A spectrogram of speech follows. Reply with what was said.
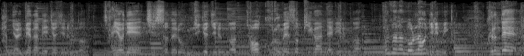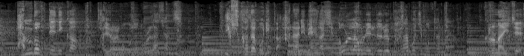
한 열매가 맺어지는 것, 자연의 질서대로 움직여지는 것, 저 구름에서 비가 내리는 것, 얼마나 놀라운 일입니까? 그런데 반복되니까 자연을 보고도 놀라지 않습니다. 익숙하다 보니까 하나님의 행하신 놀라운 일들을 바라보지 못하는 겁니다. 그러나 이제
